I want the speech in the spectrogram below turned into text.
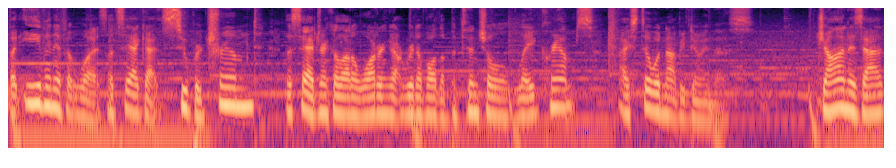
But even if it was, let's say I got super trimmed, let's say I drank a lot of water and got rid of all the potential leg cramps, I still would not be doing this. John is at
